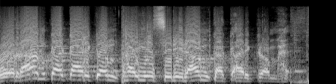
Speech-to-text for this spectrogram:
वो राम का कार्यक्रम था, ये श्री राम का कार्यक्रम है।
